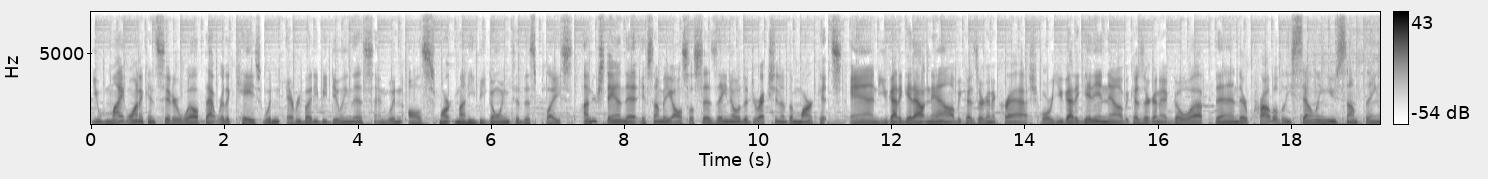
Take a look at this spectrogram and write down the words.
you might want to consider well, if that were the case, wouldn't everybody be doing this and wouldn't all smart money be going to this place? Understand that if somebody also says they know the direction of the markets and you got to get out now because they're going to crash or you got to get in now because they're going to go up, then they're probably selling you something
